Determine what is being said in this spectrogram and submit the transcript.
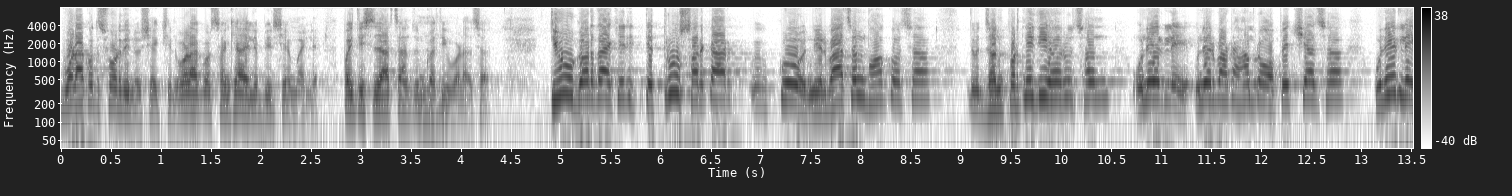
वडाको त छोडिदिनुहोस् एकछिन वडाको सङ्ख्या अहिले बिर्सेँ मैले। पैँतिस हजार चाहन्छन् कति वडा छ। त्यो गर्दाखेरि त्यत्रो सरकारको निर्वाचन भएको छ जनप्रतिनिधिहरू छन् उनीहरूले उनीहरूबाट हाम्रो अपेक्षा छ। उनीहरूले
